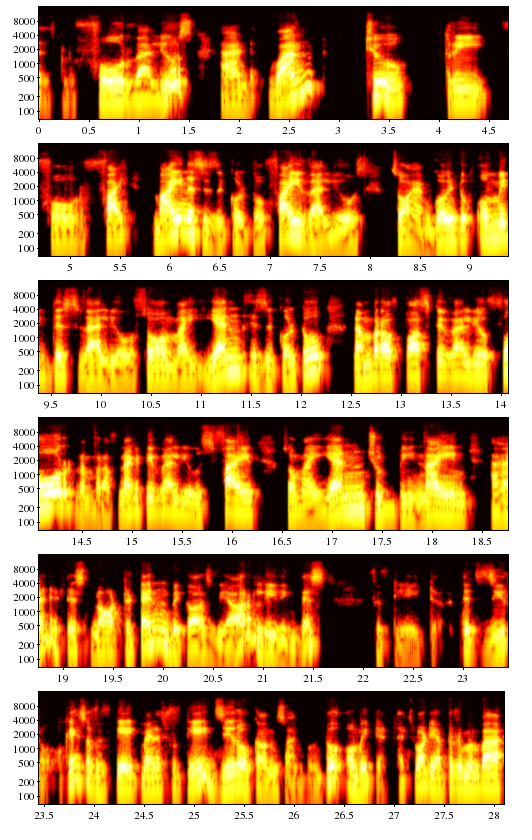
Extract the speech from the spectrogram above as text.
uh, four values and one, two, three, four, five. Minus is equal to five values. So I am going to omit this value. So my n is equal to number of positive value 4, number of negative value is 5. So my n should be 9 and it is not 10 because we are leaving this 58 that's 0 okay so 58 minus 58 0 comes. I'm going to omit it. That's what you have to remember.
